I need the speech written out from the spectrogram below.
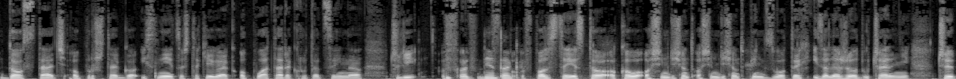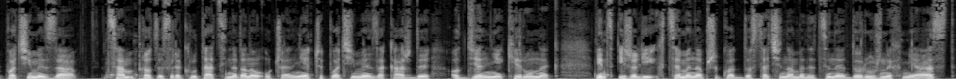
dostać. Oprócz tego istnieje istnieje coś takiego jak opłata rekrutacyjna, czyli w, w, tak. w Polsce jest to około 80-85 zł i zależy od uczelni, czy płacimy za sam proces rekrutacji na daną uczelnię, czy płacimy za każdy oddzielnie kierunek. Więc jeżeli chcemy na przykład dostać się na medycynę do różnych miast,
